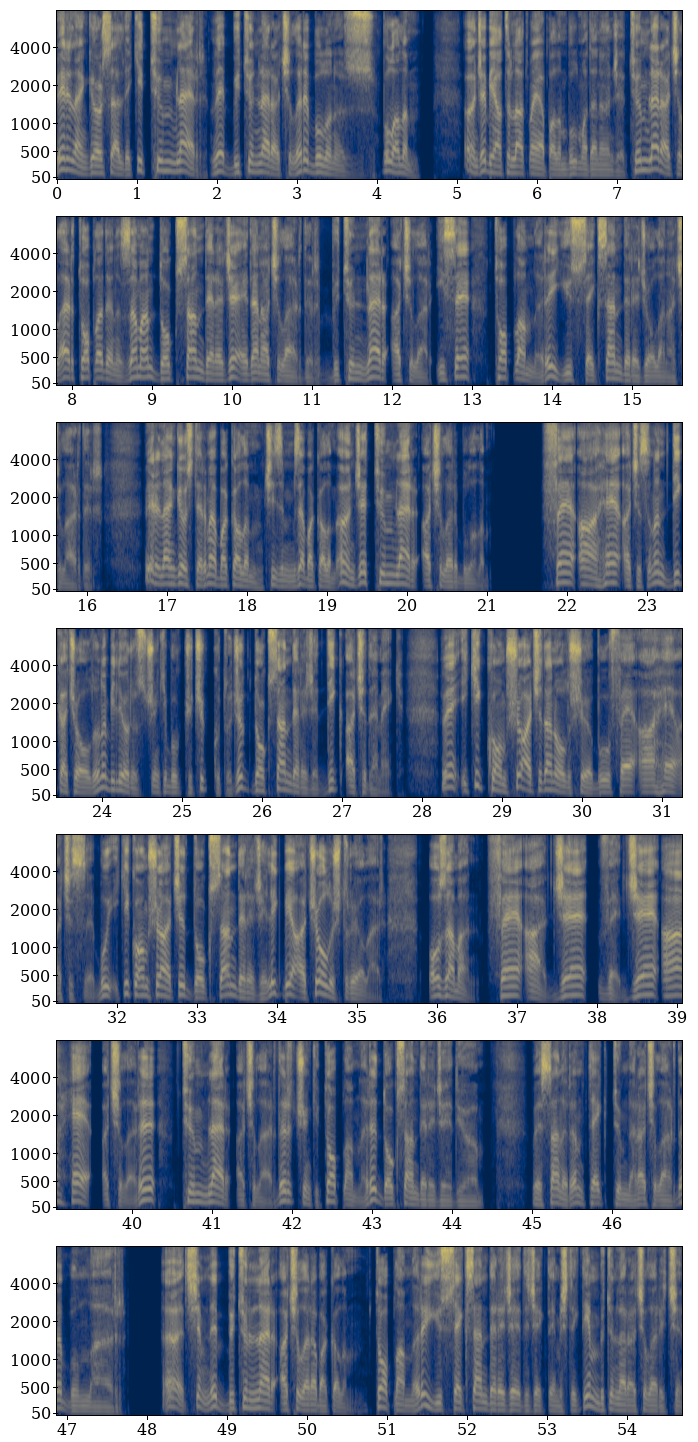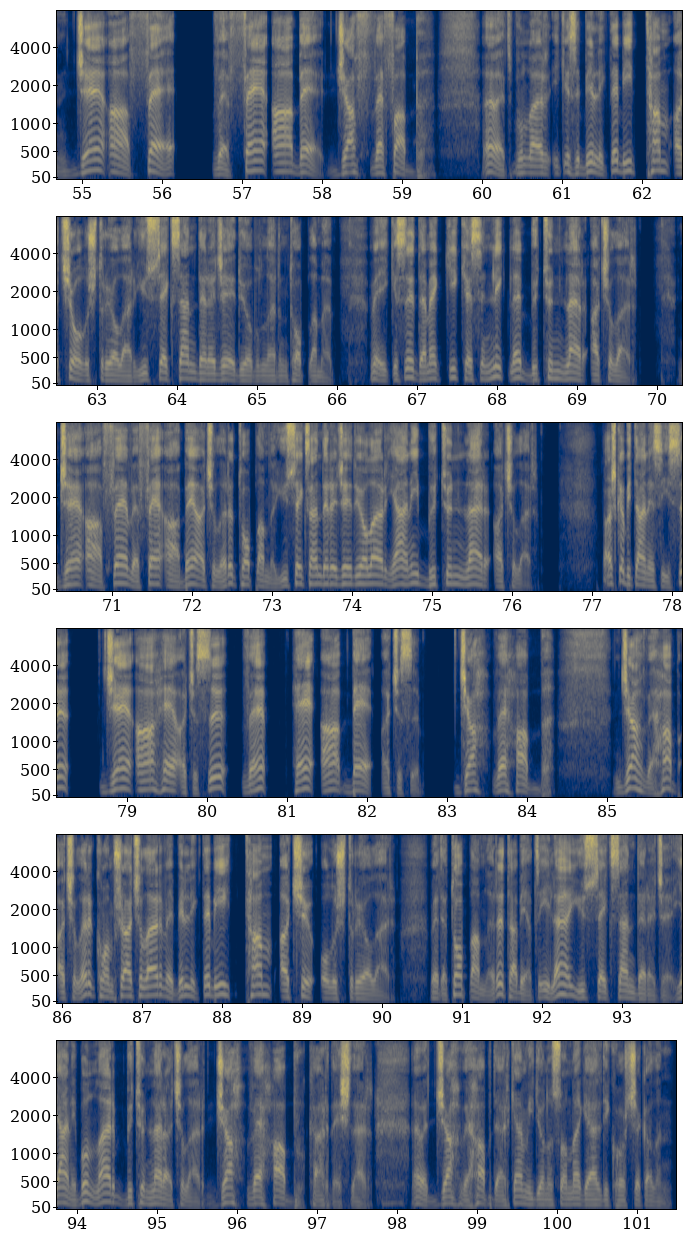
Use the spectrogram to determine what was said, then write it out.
Verilen görseldeki tümler ve bütünler açıları bulunuz. Bulalım. Önce bir hatırlatma yapalım bulmadan önce. Tümler açılar topladığınız zaman 90 derece eden açılardır. Bütünler açılar ise toplamları 180 derece olan açılardır. Verilen gösterime bakalım, çizimimize bakalım. Önce tümler açıları bulalım. FAH açısının dik açı olduğunu biliyoruz. Çünkü bu küçük kutucuk 90 derece dik açı demek. Ve iki komşu açıdan oluşuyor bu FAH açısı. Bu iki komşu açı 90 derecelik bir açı oluşturuyorlar. O zaman FAC ve CAH açıları tümler açılardır. Çünkü toplamları 90 derece ediyor. Ve sanırım tek tümler açılar da bunlar. Evet, şimdi bütünler açılara bakalım. Toplamları 180 derece edecek demiştik değil mi bütünler açılar için? CAF ve FAB, CAF ve FAB. Evet, bunlar ikisi birlikte bir tam açı oluşturuyorlar. 180 derece ediyor bunların toplamı. Ve ikisi demek ki kesinlikle bütünler açılar. CAF ve FAB açıları toplamda 180 derece ediyorlar, yani bütünler açılar. Başka bir tanesi ise CAH açısı ve HAB açısı. Cah ve Hab. Cah ve Hab açıları komşu açılar ve birlikte bir tam açı oluşturuyorlar. Ve de toplamları tabiatıyla 180 derece. Yani bunlar bütünler açılar. Cah ve Hab kardeşler. Evet, Cah ve Hab derken videonun sonuna geldik. Hoşçakalın.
